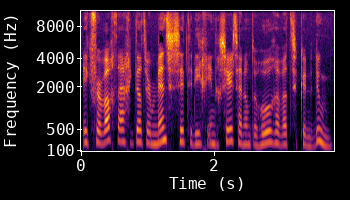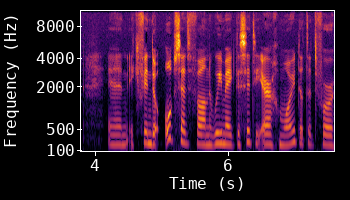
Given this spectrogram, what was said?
Ik verwacht eigenlijk dat er mensen zitten die geïnteresseerd zijn om te horen wat ze kunnen doen. En ik vind de opzet van We Make the City erg mooi. Dat het voor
